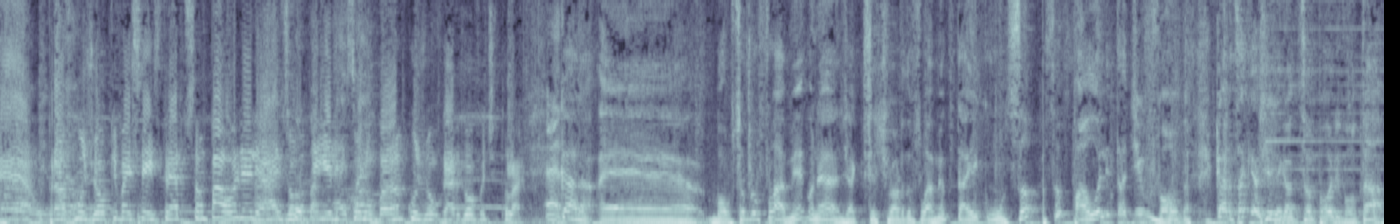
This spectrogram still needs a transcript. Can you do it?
é, o próximo jogo que vai ser estreia do São Paulo, aliás, Ah, desculpa, ontem ele é ficou no banco, o Gabigol foi titular. É. Cara, é. Bom, sobre o Flamengo, né? Já que vocês falaram do Flamengo, tá aí com o São, São Paulo, ele tá de volta. Cara, sabe o que eu achei legal de São Paulo ele voltar?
